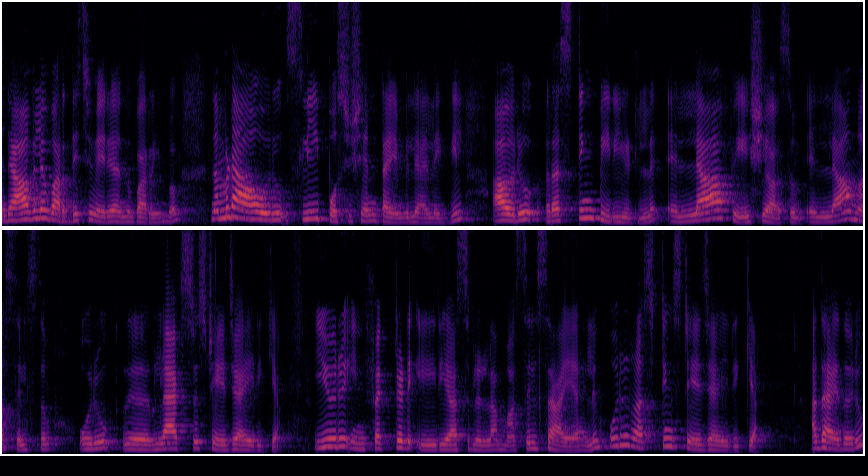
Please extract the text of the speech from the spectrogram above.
രാവിലെ വർദ്ധിച്ചു വരിക എന്ന് പറയുമ്പം നമ്മുടെ ആ ഒരു സ്ലീപ്പ് പൊസിഷൻ ടൈമിൽ അല്ലെങ്കിൽ ആ ഒരു റെസ്റ്റിംഗ് പീരീഡിൽ എല്ലാ ഫേഷ്യാസും എല്ലാ മസിൽസും ഒരു റിലാക്സ്ഡ് സ്റ്റേജ് ആയിരിക്കാം. ഈ ഒരു ഇൻഫെക്റ്റഡ് ഏരിയാസിലുള്ള മസിൽസ് ആയാലും ഒരു റെസ്റ്റിംഗ് സ്റ്റേജ് ആയിരിക്കാം. അതായത് ഒരു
